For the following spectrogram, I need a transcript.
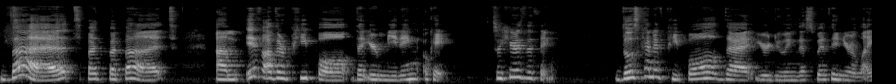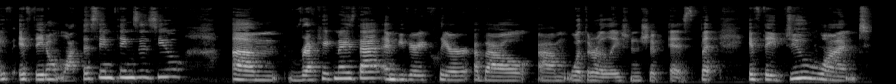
but, but, but, but, um, if other people that you're meeting, okay, so here's the thing those kind of people that you're doing this with in your life, if they don't want the same things as you, um, recognize that and be very clear about um, what the relationship is. But if they do want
